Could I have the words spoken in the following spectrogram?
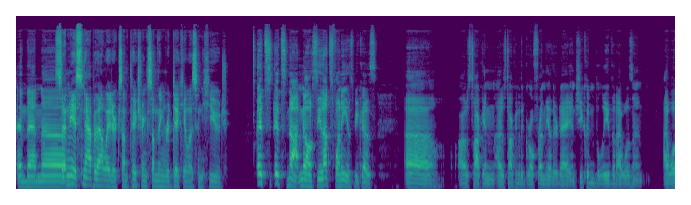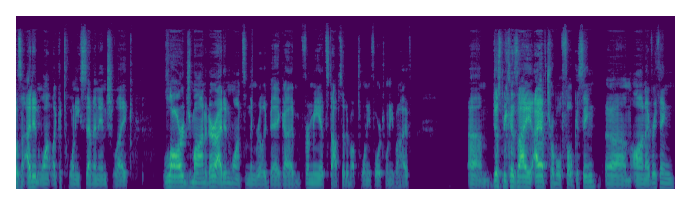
and then um, Send me a snap of that later because I'm picturing something ridiculous and huge. It's it's not. No, see, that's funny is because uh, I was talking I was talking to the girlfriend the other day, and she couldn't believe that I wasn't I wasn't I didn't want like a 27 inch like large monitor. I didn't want something really big. I, for me, it stops at about 24, 25. Um, just because I I have trouble focusing um, on everything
